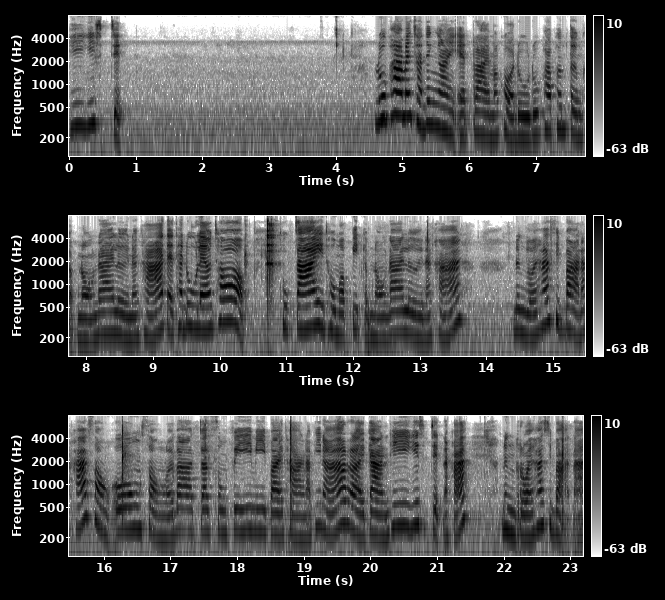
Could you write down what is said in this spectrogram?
ที่ 27 รูปภาพไม่ชัดยังไง แอดไลน์มาขอดูรูปภาพเพิ่มเติมกับน้องได้เลยนะคะ แต่ถ้าดูแล้วชอบถูกใจโทรมาปิดกับน้องได้เลยนะคะ150 บาทนะคะ 2 องค์ 200 บาท จัดส่งฟรี มีปลายทางนะพี่นะ รายการที่ 27 นะคะ 150 บาทนะ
